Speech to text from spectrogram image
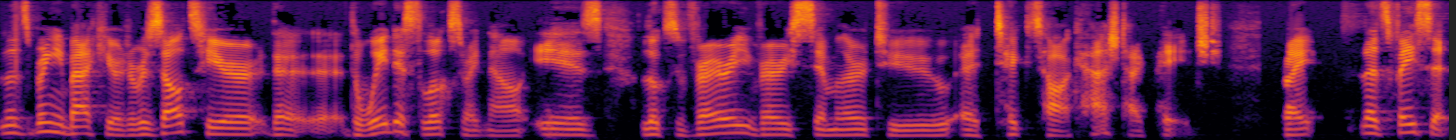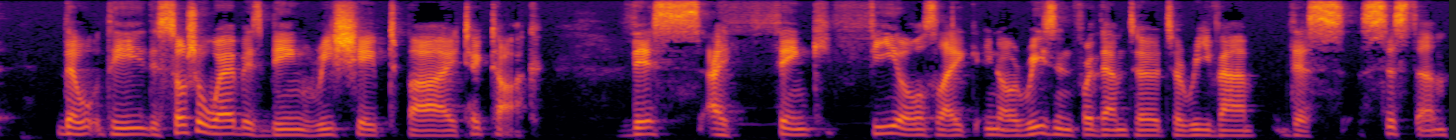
let's bring it back here. The results here, the the way this looks right now is looks very very similar to a TikTok hashtag page, right? Let's face it, the the the social web is being reshaped by TikTok. This, I think, feels like you know a reason for them to to revamp this system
